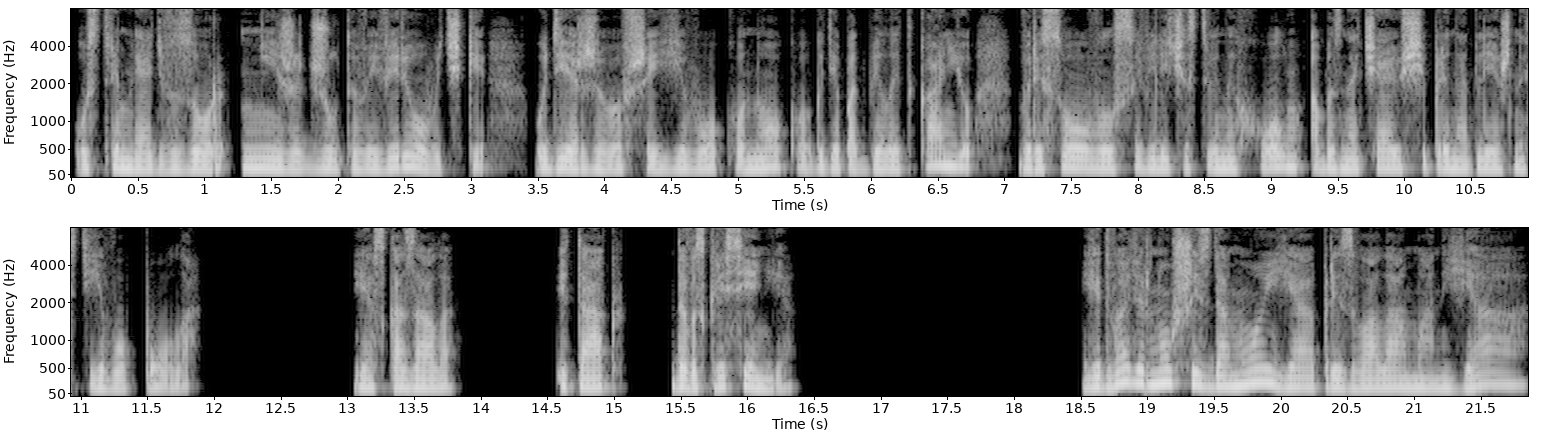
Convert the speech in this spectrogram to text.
устремлять взор ниже джутовой веревочки, удерживавшей его коноко, где под белой тканью вырисовывался величественный холм, обозначающий принадлежность его пола. Я сказала, «Итак, до воскресенья». Едва вернувшись домой, я призвала Манья,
